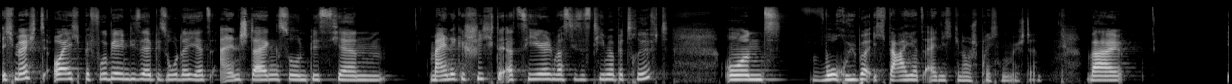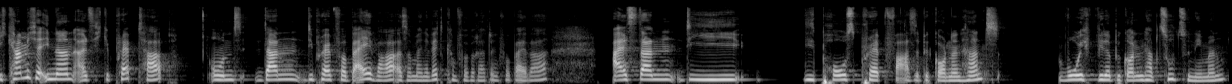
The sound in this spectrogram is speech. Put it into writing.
ich möchte euch, bevor wir in diese Episode jetzt einsteigen, so ein bisschen meine Geschichte erzählen, was dieses Thema betrifft und worüber ich da jetzt eigentlich genau sprechen möchte. Weil ich kann mich erinnern, als ich gepreppt habe und dann die Prep vorbei war, also meine Wettkampfvorbereitung vorbei war, als dann die, die Post-Prep-Phase begonnen hat, wo ich wieder begonnen habe zuzunehmen,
